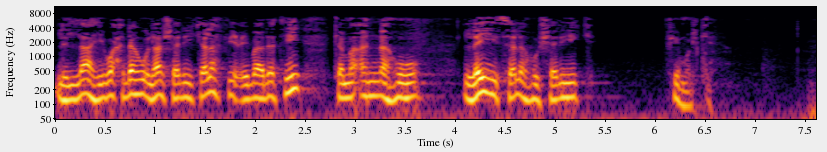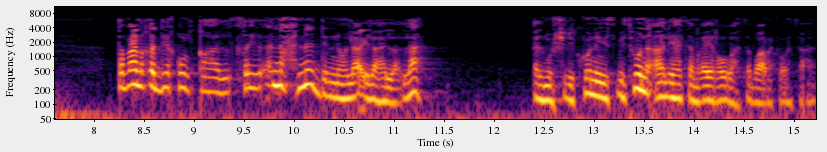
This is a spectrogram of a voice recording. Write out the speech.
لله وحده لا شريك له في عبادته كما أنه ليس له شريك في ملكه. طبعا قد يقول قال طيب نحن ندري أنه لا إله إلا لا المشركون يثبتون آلهة غير الله تبارك وتعالى.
